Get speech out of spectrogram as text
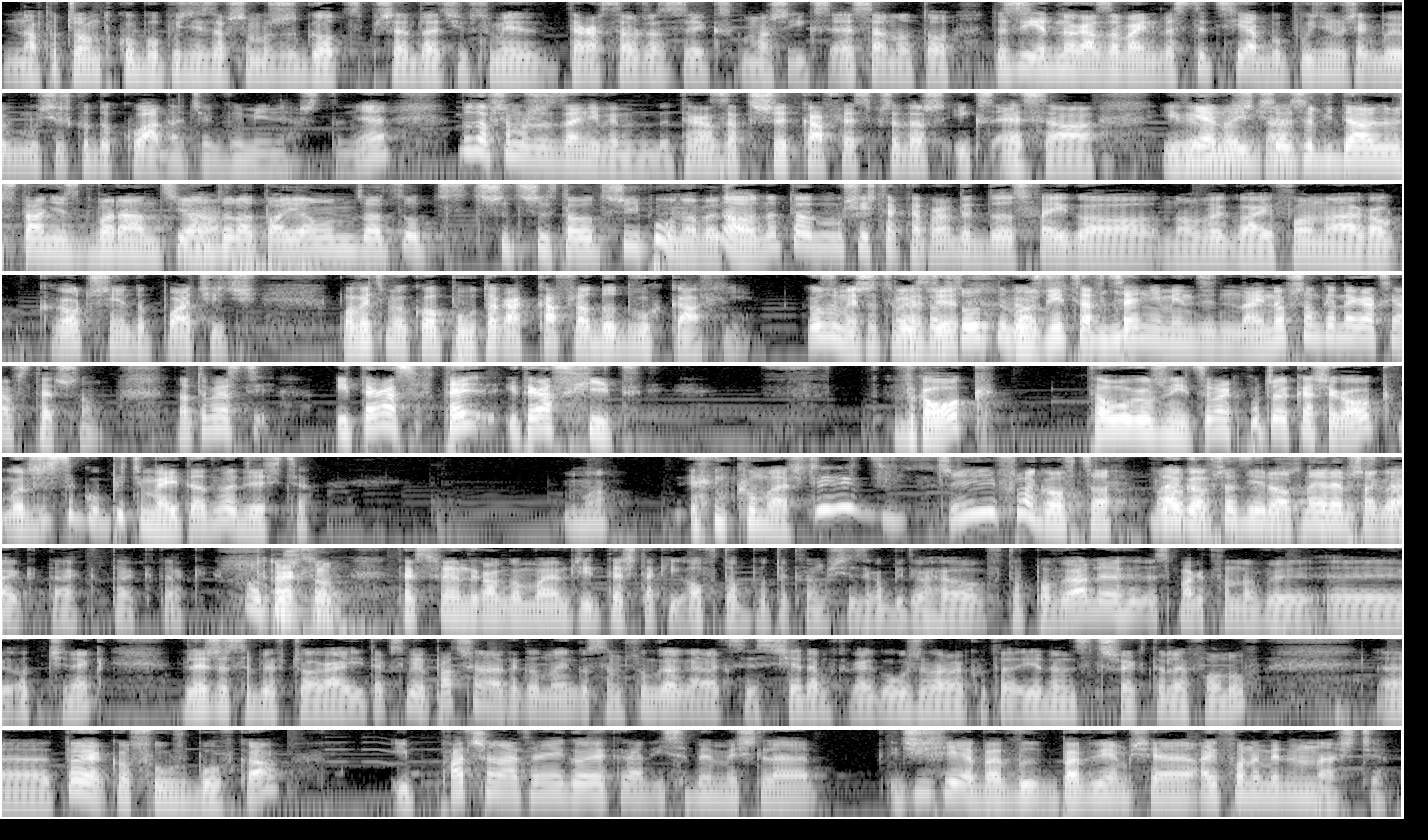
na początku, bo później zawsze możesz go sprzedać i w sumie teraz cały czas jak masz XS-a, no to to jest jednorazowa inwestycja, bo później już jakby musisz go dokładać, jak wymieniasz to, nie? Bo zawsze możesz za, nie wiem, teraz za trzy kafle sprzedasz XS-a i Nie no, wymienisz na- XS w idealnym stanie z gwarancją, No. to latają za od 3300 do 3,5 nawet. No, no to musisz tak naprawdę do swojego nowego iPhone'a rok, rocznie dopłacić powiedzmy około półtora kafla do dwóch kafli. Rozumiesz o co To mi jest chodzi? Różnica w Mhm. cenie między najnowszą generacją a wsteczną. Natomiast i teraz, w te, i teraz hit. W, rok, tą różnicą, jak poczekasz rok, możesz sobie kupić Mate'a 20. No. Kumasz, czyli Czyli flagowca. Na flagowca poprzedni rok, najlepszego. Kupić. Tak, tak, tak, tak. Otóż Tak, to. swoją- tak swoją drogą miałem ci też taki off-top, bo tak nam się zrobi trochę off-topowy, ale smartfonowy y, odcinek. Leżę sobie wczoraj i tak sobie patrzę na tego mojego Samsunga Galaxy S7, którego używam jako te, jeden z trzech telefonów. E, to jako służbówka. I patrzę na ten jego ekran i sobie myślę, dzisiaj ja bawi, bawiłem się iPhone'em 11.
